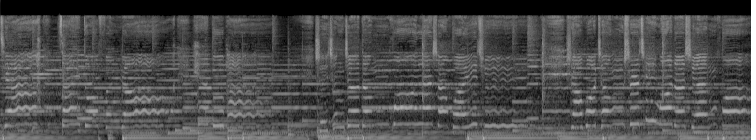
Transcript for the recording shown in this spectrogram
家再多纷扰也不怕，谁乘着灯火阑珊回去，绕过城市寂寞的喧哗，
